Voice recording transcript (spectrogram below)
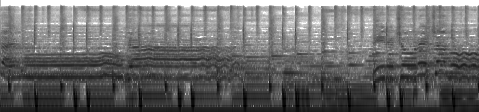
Y Direzione c'amore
